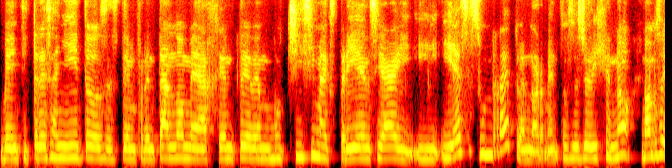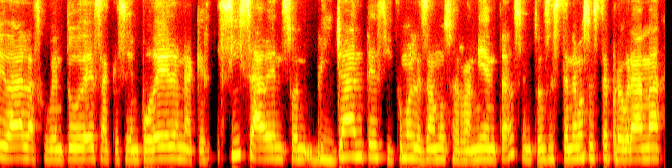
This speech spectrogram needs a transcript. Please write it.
23 añitos, este, enfrentándome a gente de muchísima experiencia y, y, ese es un reto enorme. Entonces yo dije, no, vamos a ayudar a las juventudes a que se empoderen, a que sí saben, son brillantes y cómo les damos herramientas. Entonces tenemos este programa,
